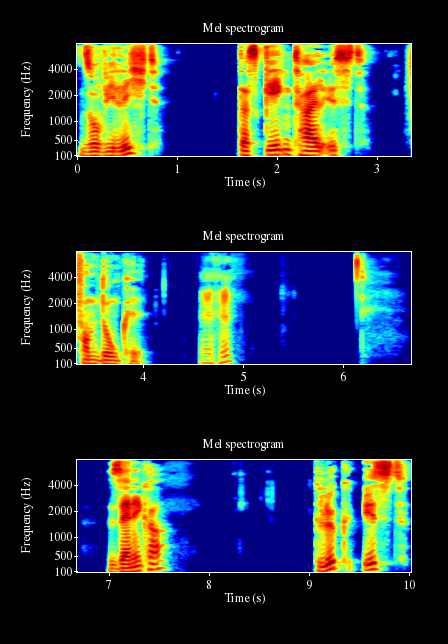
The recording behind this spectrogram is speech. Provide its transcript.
so wie Licht das Gegenteil ist vom Dunkel. Mhm. Seneca, Glück ist,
